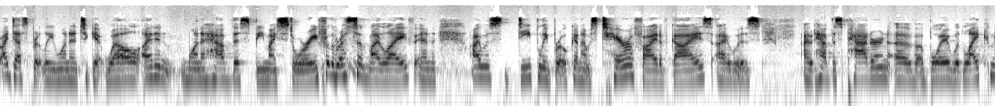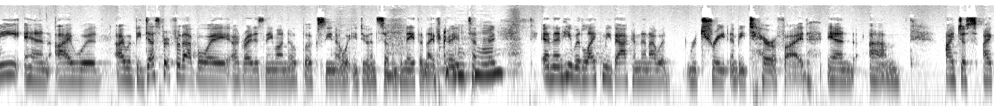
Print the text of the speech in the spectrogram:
I desperately wanted to get well. I didn't want to have this be my story for the rest of my life. And I was deeply broken. I was terrified of guys. I was. I would have this pattern of a boy would like me and I would I would be desperate for that boy. I'd write his name on notebooks, you know what you do in seventh and eighth and ninth grade, mm-hmm. tenth grade. And then he would like me back and then I would retreat and be terrified. And um, I just I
